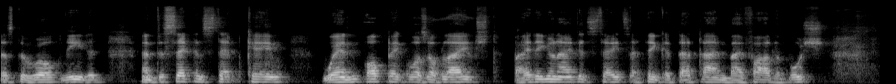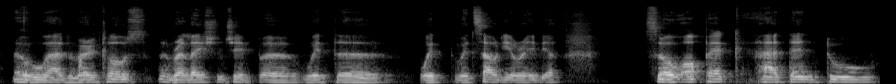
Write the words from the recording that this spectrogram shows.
as the world needed. And the second step came when OPEC was obliged by the United States, I think at that time by Father Bush, uh, who had a very close relationship uh, with, uh, with, with Saudi Arabia, so OPEC had then to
